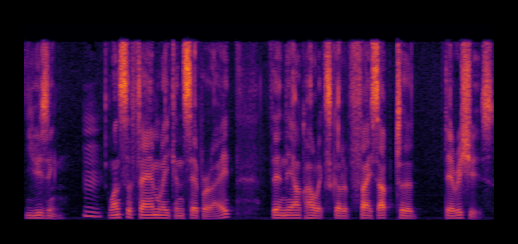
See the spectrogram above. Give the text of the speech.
using. Mm. Once the family can separate, then the alcoholic's got to face up to their issues.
